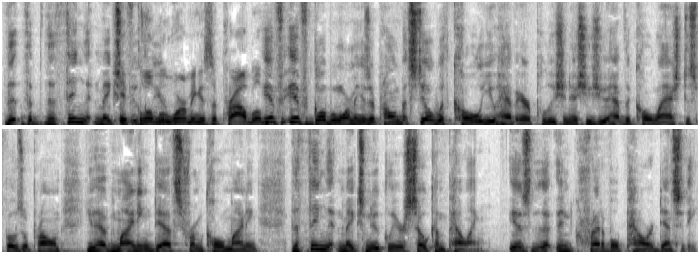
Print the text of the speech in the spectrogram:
The the, the thing that makes if nuclear, global warming is a problem, if if global warming is a problem, but still with coal, you have air pollution issues. You have the coal ash disposal problem. You have mining deaths from coal mining. The thing that makes nuclear so compelling is the incredible power density.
